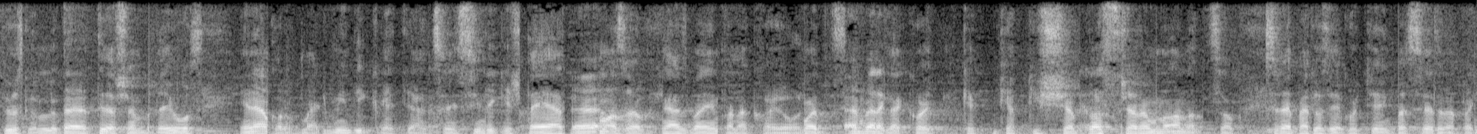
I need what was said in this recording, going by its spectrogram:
Őszkörülök, te tízesen te jó. Én nem akarok meg mindig egy játszani szintig, és tejet. Nem az a házban én vannak hajol. Majd embereknek, hogy inkább kisebb, azt sem annak szok. szerepet azért, hogy én beszél szerepek.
